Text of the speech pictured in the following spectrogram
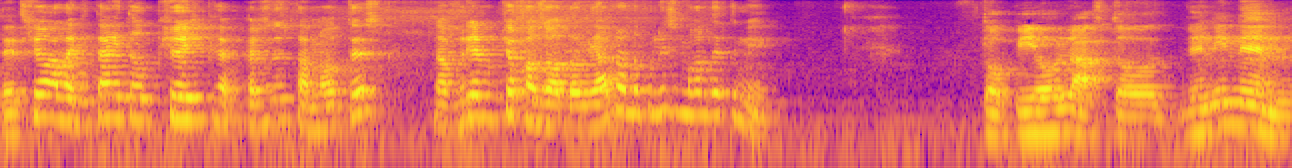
τέτοιο, αλλά κοιτάει το ποιο έχει περισσότερες πιθανότητες να βρει ένα πιο χαζό Αντώνη αύριο να το πουλήσει σε μεγαλύτερη τιμή. Το οποίο όλο αυτό δεν είναι.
